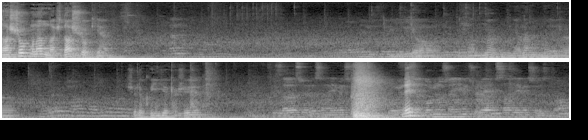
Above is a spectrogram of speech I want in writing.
Daş yok mu lan daş? Daş yok ya. Yok. Yalan yalan ya. Şöyle kıyıya köşeye. Söyle sana yemek söyle. Domino, Ne? Yemek söylermiş sana da yemek söylesin tamam mı?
